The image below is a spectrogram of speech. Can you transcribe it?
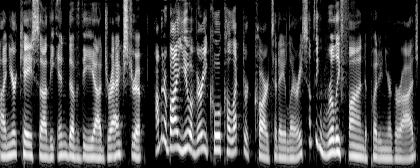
Uh, in your case, uh, the end of the uh, drag strip. I'm going to buy you a very cool collector car today, Larry. Something really fun to put in your garage.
